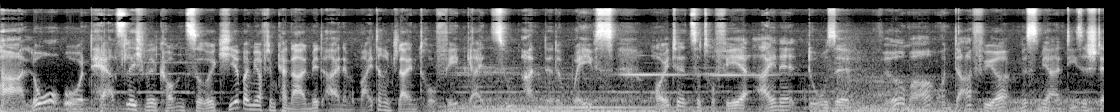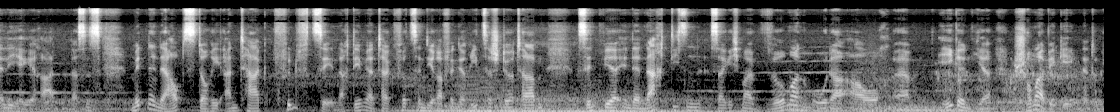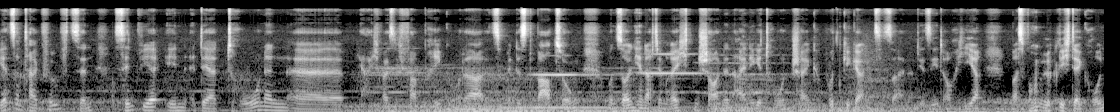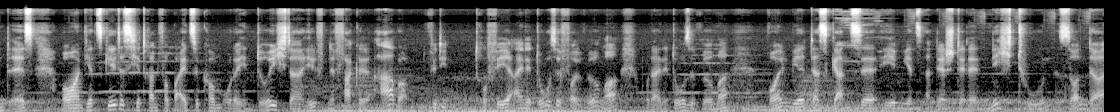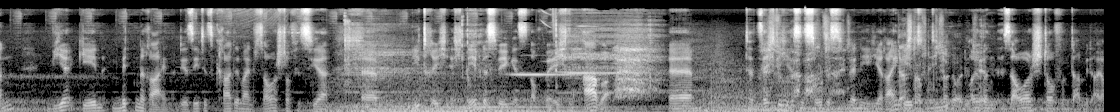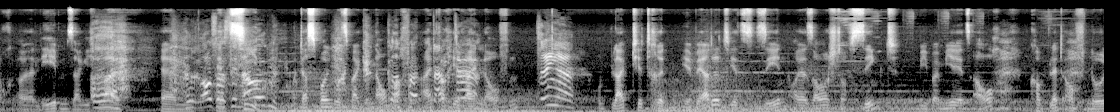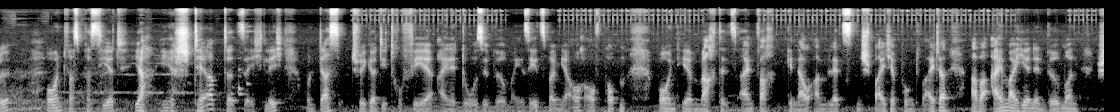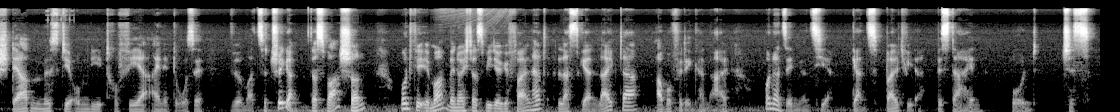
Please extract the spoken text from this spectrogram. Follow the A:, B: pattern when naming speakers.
A: Hallo und herzlich willkommen zurück hier bei mir auf dem Kanal mit einem weiteren kleinen Trophäenguide zu Under the Waves. Heute zur Trophäe eine Dose Würmer und dafür müssen wir an diese Stelle hier geraten. Das ist mitten in der Hauptstory an Tag 15. Nachdem wir an Tag 14 die Raffinerie zerstört haben, sind wir in der Nacht diesen, sage ich mal, Würmern oder auch ähm, Egeln hier schon mal begegnet. Und jetzt an Tag 15 sind wir in der Drohnen, äh, ja ich weiß nicht, Fabrik oder zumindest Wartung und sollen hier nach dem Rechten schauen, denn einige Drohnen scheinen kaputt gegangen zu sein. Und ihr seht auch hier, was womöglich der Grund ist. Und jetzt gilt es hier dran vorbeizukommen oder hindurch, da hilft eine Fackel. Aber für die Trophäe eine Dose voll Würmer oder eine Dose Würmer wollen wir das Ganze eben jetzt an der Stelle nicht tun, sondern wir gehen mitten rein. Und ihr seht jetzt gerade, mein Sauerstoff ist hier ähm, niedrig. Ich nehme deswegen jetzt noch welchen, aber ähm, tatsächlich ist es so, dass wenn ihr hier reingeht, die euren Sauerstoff und damit auch euer Leben, sage ich mal, ähm, entziehen. Und das wollen wir jetzt mal genau machen. Einfach hier reinlaufen und bleibt hier drin. Ihr werdet jetzt sehen, euer Sauerstoff sinkt, wie bei mir jetzt auch, komplett auf Null. Und was passiert? Ja, ihr sterbt tatsächlich und das triggert die Trophäe eine Dose Würmer. Ihr seht es bei mir auch aufpoppen und ihr macht jetzt einfach genau am letzten Speicherpunkt weiter. Aber einmal hier in den Würmern sterben müsst ihr, um die Trophäe eine Dose Würmer zu triggern. Das war's schon und wie immer, wenn euch das Video gefallen hat, lasst gerne ein Like da, Abo für den Kanal und dann sehen wir uns hier ganz bald wieder. Bis dahin und tschüss.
